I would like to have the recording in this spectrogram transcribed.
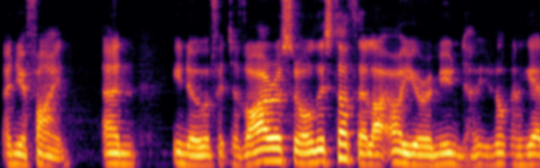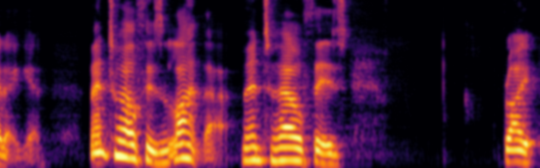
and you're fine. And you know if it's a virus or all this stuff, they're like, oh, you're immune now, you're not going to get it again. Mental health isn't like that. Mental health is right,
